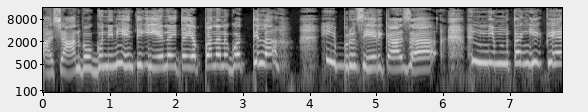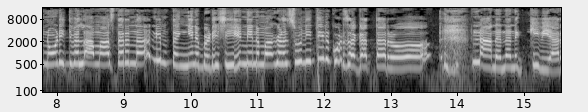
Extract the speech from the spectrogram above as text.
ಆ ಶಾನ್ ಬೊಗ್ಗು ನಿನ್ನ ಹೆಂತಿಗೆ ಏನೈತ ಯಪ್ಪ ನನಗೆ ಗೊತ್ತಿಲ್ಲ. ಇಬ್ರು ಸೇರಿ ಕಾಸ ನಿಮ್ಮ ತಂಗಿಗೆ ನೋಡಿದ್ವಲ್ಲ ಆ ಮಾಸ್ತರನ್ನ? ನಿಮ್ಮ ತಂಗಿನ ಬಡಿಸಿ ನಿನ್ನ ಮಗಳ ಸುನೀತಿನ ಕೊಡ್ಸಕತ್ತಾರೋ? ನಾನು ನನ್ನ ಕಿವಿ ಯಾರ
